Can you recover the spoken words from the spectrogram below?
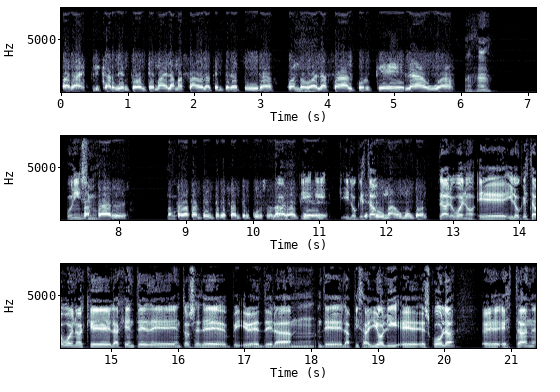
para explicar bien todo el tema del amasado, la temperatura, cuándo va la sal, por qué, el agua. Ajá. Buenísimo. Va a estar Está bastante interesante el curso, la verdad que, y, lo que, está suma un montón. Claro, bueno, eh, y lo que está bueno es que la gente de entonces de, eh, de la de la Pizzaioli eh, Escuela eh, están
